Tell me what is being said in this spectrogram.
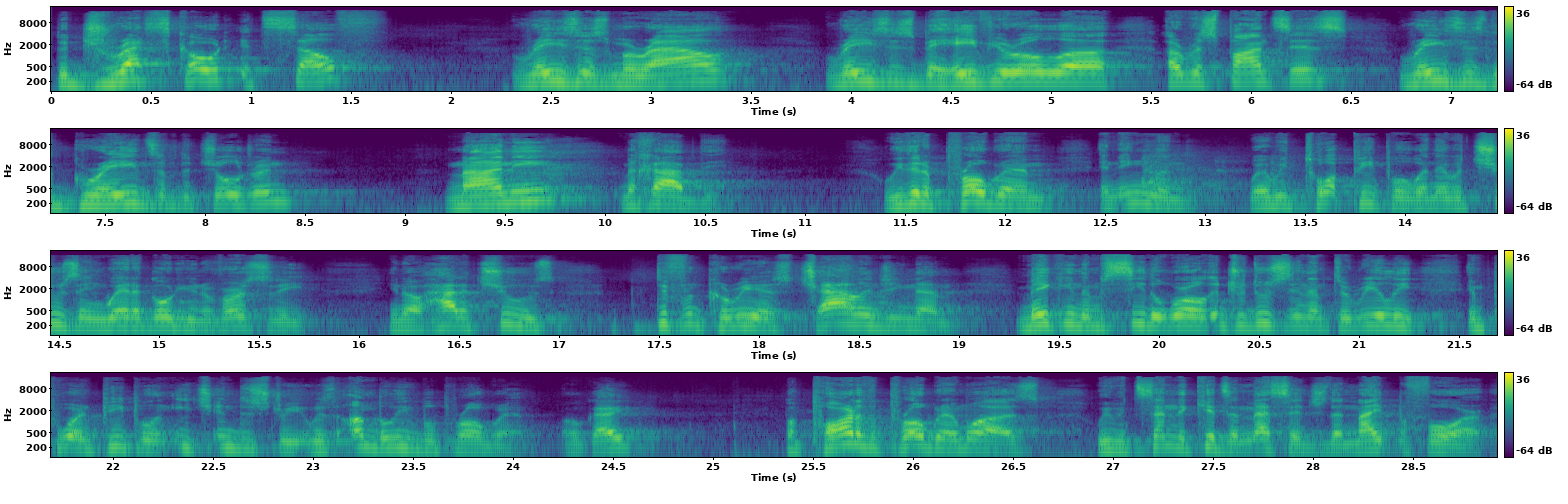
The dress code itself raises morale, raises behavioral uh, uh, responses, raises the grades of the children. Mani mechabdi. We did a program in England where we taught people when they were choosing where to go to university, you know, how to choose different careers, challenging them, making them see the world, introducing them to really important people in each industry. It was an unbelievable program, okay? But part of the program was we would send the kids a message the night before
